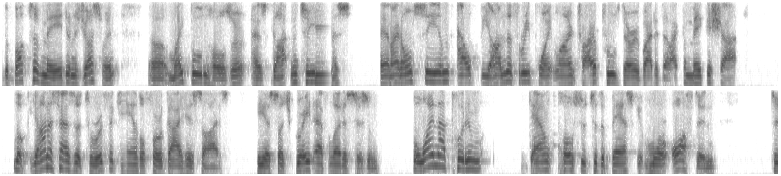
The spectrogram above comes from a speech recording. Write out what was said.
the Bucks have made an adjustment." Uh, Mike Budenholzer has gotten to Giannis, and I don't see him out beyond the three point line, try to prove to everybody that I can make a shot. Look, Giannis has a terrific handle for a guy his size. He has such great athleticism. But why not put him down closer to the basket more often to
